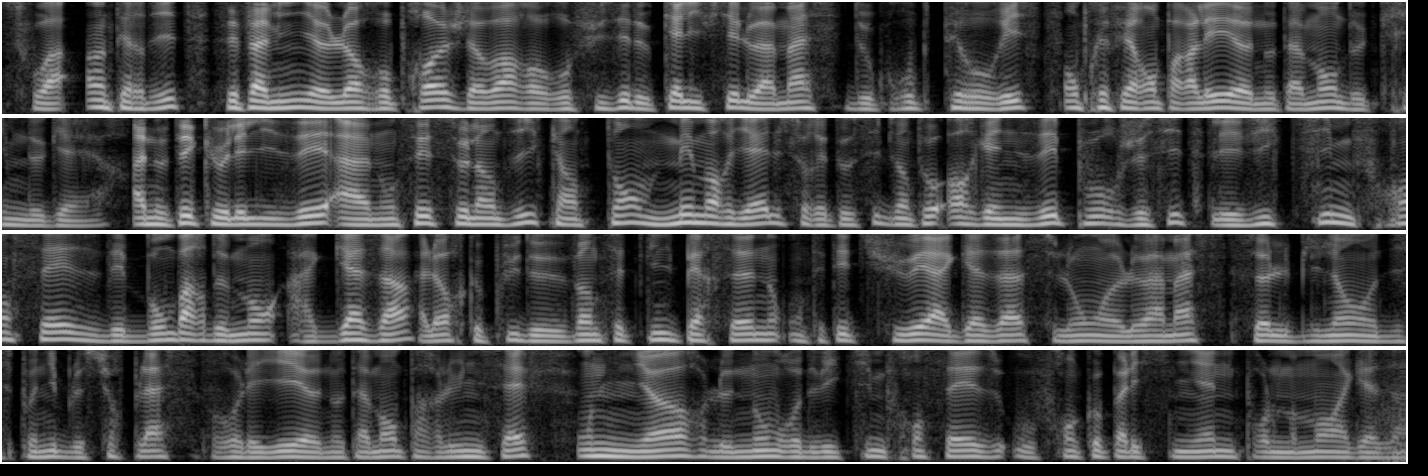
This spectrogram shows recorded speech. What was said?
soit interdite. Ces familles leur reprochent d'avoir refusé de qualifier le Hamas de groupe terroriste en préférant parler notamment de crimes de guerre. A noter que l'Elysée a annoncé ce lundi qu'un temps mémoriel serait aussi bientôt organisé pour, je cite, les victimes françaises des bombardements à Gaza, alors que plus de 27 000 personnes ont été tuées à Gaza selon le Hamas, seul bilan disponible sur place, relayé euh, notamment par l'UNICEF. On ignore le nombre de victimes françaises ou franco-palestiniennes pour le moment à Gaza.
